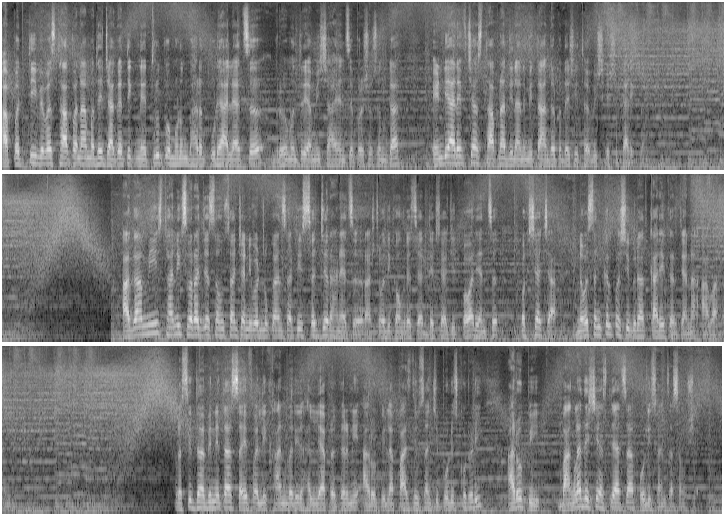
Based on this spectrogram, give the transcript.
आपत्ती व्यवस्थापनामध्ये जागतिक नेतृत्व म्हणून भारत पुढे आल्याचं गृहमंत्री अमित शहा यांचे प्रशंसनकार एनडीआरएफच्या स्थापना दिनानिमित्त आंध्र प्रदेश इथं विशेष कार्यक्रम. आगामी स्थानिक स्वराज्य संस्थांच्या निवडणुकांसाठी सज्ज राहण्याचं राष्ट्रवादी काँग्रेसचे अध्यक्ष अजित पवार यांचं पक्षाच्या नवसंकल्प शिबिरात कार्यकर्त्यांना आवाहन. प्रसिद्ध अभिनेता सैफ अली खानवरील हल्ल्याप्रकरणी आरोपीला पाच दिवसांची पोलीस कोठडी आरोपी बांगलादेशी असल्याचा पोलिसांचा संशय.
